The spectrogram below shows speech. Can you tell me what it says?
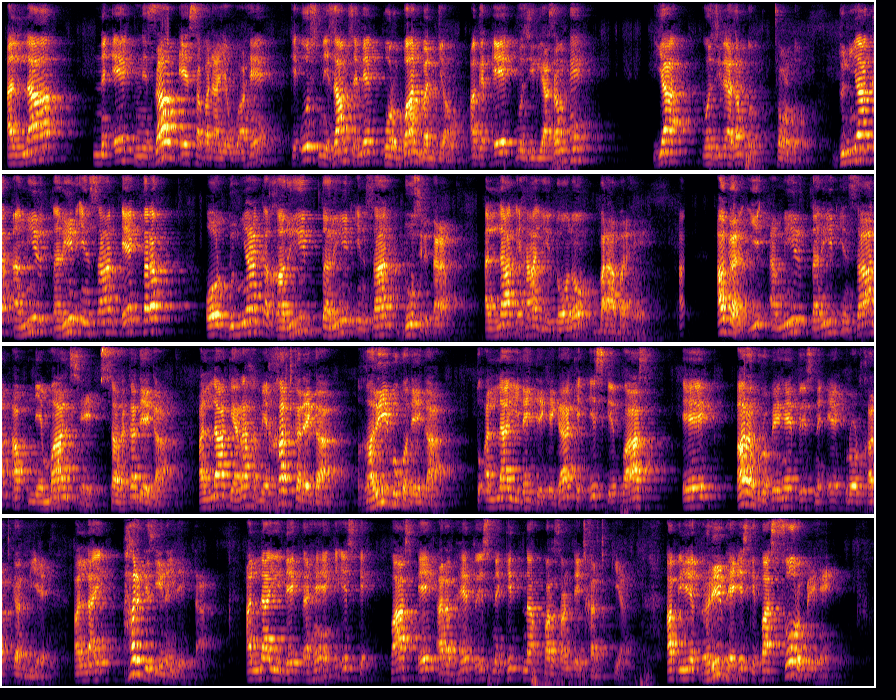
اللہ نے ایک نظام ایسا بنایا ہوا ہے کہ اس نظام سے میں قربان بن جاؤں۔ اگر ایک وزیر اعظم ہے یا وزیر اعظم کو چھوڑ دو۔ دنیا کا امیر ترین انسان ایک طرف اور دنیا کا غریب ترین انسان دوسری طرف۔ اللہ کے ہاں یہ دونوں برابر ہیں۔ اگر یہ امیر ترین انسان اپنے مال سے صدقہ دے گا، اللہ کے راہ میں خرچ کرے گا، غریبوں کو دے گا تو اللہ یہ نہیں دیکھے گا کہ اس کے پاس ایک ارب روپے ہیں تو اس نے ایک کروڑ خرچ کر لیے اللہ ہر کسی نہیں دیکھتا۔ اللہ یہ دیکھتا ہے کہ اس کے پاس ایک ارب ہے تو اس نے کتنا پرسنٹیج خرچ کیا۔ اب یہ غریب ہے، اس کے پاس سو روپے ہیں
